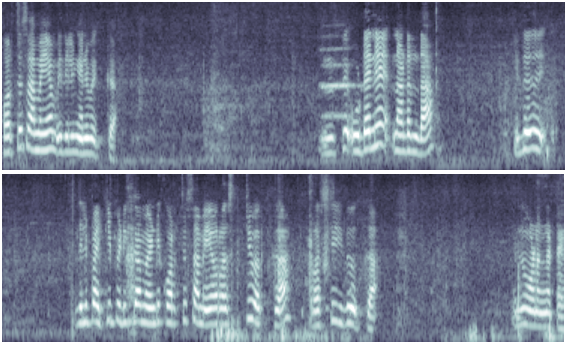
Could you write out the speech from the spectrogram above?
കുറച്ച് സമയം ഇതിലിങ്ങനെ വെക്കുക. എന്നിട്ട് ഉടനെ നടണ്ട. ഇത് ഇതിൽ പറ്റി പിടിക്കാൻ വേണ്ടി കുറച്ച് സമയം റെസ്റ്റ് വെക്കുക. റെസ്റ്റ് ചെയ്ത് വെക്കുക. ഒന്ന് ഉണങ്ങട്ടെ.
